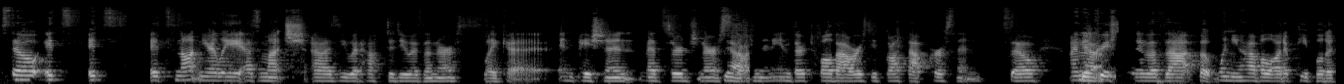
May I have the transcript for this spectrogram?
so it's it's it's not nearly as much as you would have to do as a nurse like a inpatient med surg nurse yeah. documenting their 12 hours. You've got that person. So i'm yeah. appreciative of that. But when you have a lot of people to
